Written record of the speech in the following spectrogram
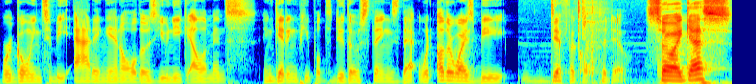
we're going to be adding in all those unique elements and getting people to do those things that would otherwise be difficult to do. So I guess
